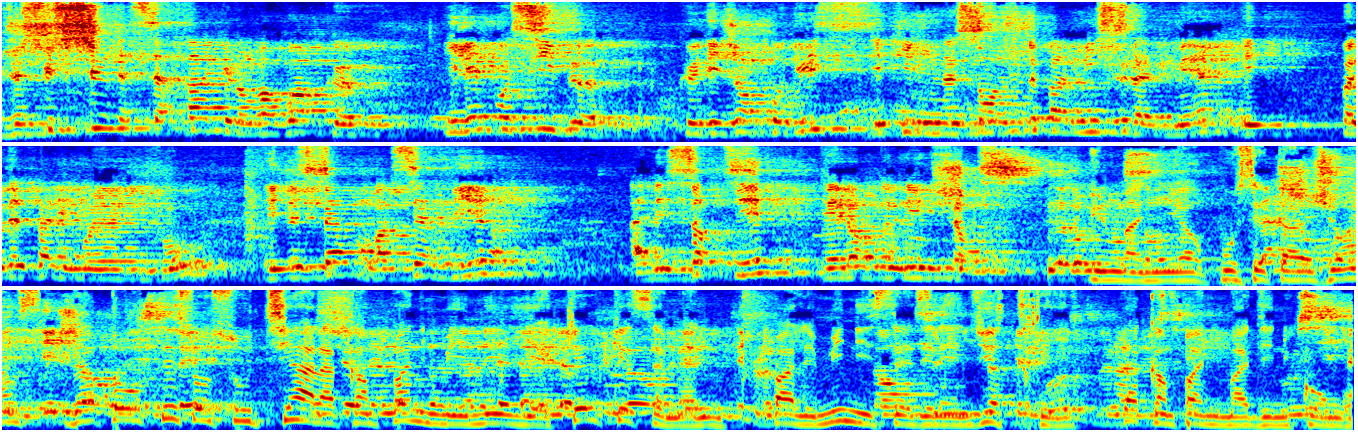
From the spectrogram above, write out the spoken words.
Je suis sûr et certain que l'on va voir qu'il est possible que des gens produisent et qu'ils ne sont juste pas mis sous la lumière et peut-être pas les moyens qu'il faut. Et j'espère qu'on va servir à les sortir et leur donner une chance. Une manière pour cette agence d'apporter son soutien à la campagne menée il y a quelques semaines par le ministère de l'Industrie, la campagne Madine Congo.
